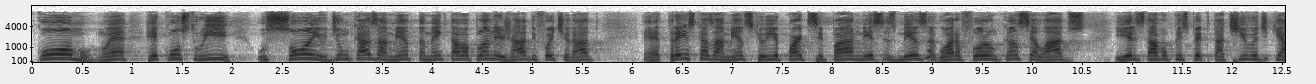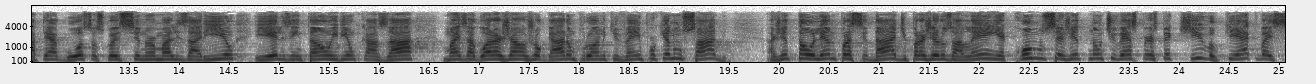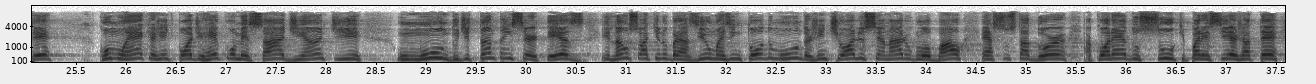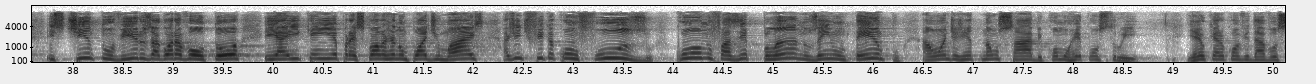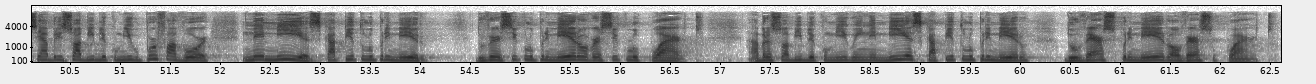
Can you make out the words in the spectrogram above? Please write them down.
como, não é, reconstruir o sonho de um casamento também que estava planejado e foi tirado é, três casamentos que eu ia participar nesses meses agora foram cancelados. E eles estavam com expectativa de que até agosto as coisas se normalizariam e eles então iriam casar, mas agora já jogaram para o ano que vem porque não sabe. A gente está olhando para a cidade, para Jerusalém, é como se a gente não tivesse perspectiva. O que é que vai ser? Como é que a gente pode recomeçar diante de um mundo de tanta incerteza, e não só aqui no Brasil, mas em todo o mundo. A gente olha o cenário global, é assustador. A Coreia do Sul, que parecia já ter extinto o vírus, agora voltou, e aí quem ia para a escola já não pode mais. A gente fica confuso. Como fazer planos em um tempo onde a gente não sabe como reconstruir? E aí eu quero convidar você a abrir sua Bíblia comigo, por favor. Neemias, capítulo 1, do versículo 1 ao versículo 4. Abra sua Bíblia comigo em Neemias, capítulo 1, do verso 1 ao verso 4.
